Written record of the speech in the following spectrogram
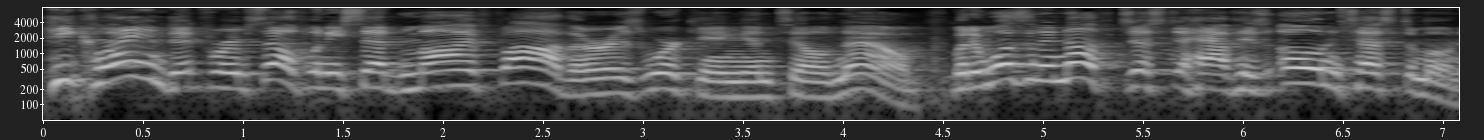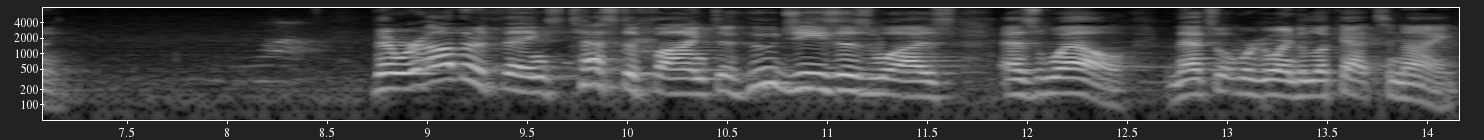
He claimed it for himself when he said, My Father is working until now. But it wasn't enough just to have his own testimony. There were other things testifying to who Jesus was as well. And that's what we're going to look at tonight.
